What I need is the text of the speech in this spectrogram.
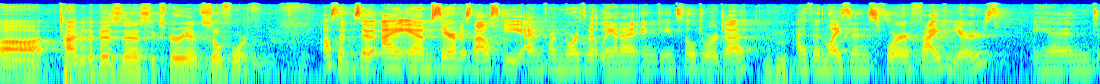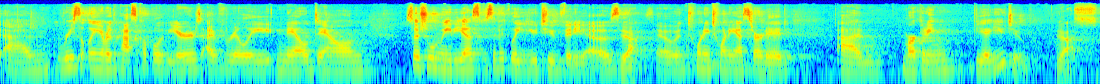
uh, time in the business, experience, so forth. Awesome. So I am Sarah Maslowski. I'm from north of Atlanta in Gainesville, Georgia. Mm-hmm. I've been licensed for five years. And um, recently, over the past couple of years, I've really nailed down social media, specifically YouTube videos. Yeah. So in 2020, I started um, marketing via YouTube. Yes.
